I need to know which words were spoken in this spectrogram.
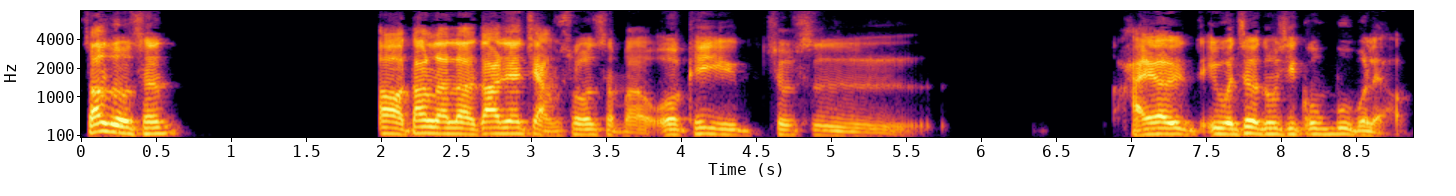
张守成，哦，当然了，大家讲说什么，我可以就是还要，因为这个东西公布不了，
